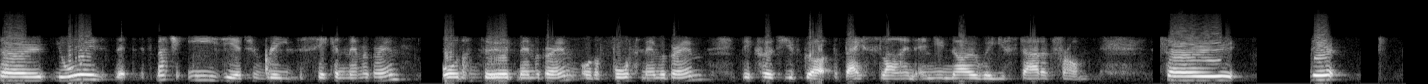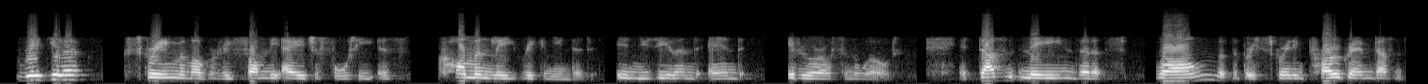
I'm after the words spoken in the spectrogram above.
So you always, it's much easier to read the second mammogram or the third mammogram or the fourth mammogram because you've got the baseline and you know where you started from. So the regular screening mammography from the age of 40 is commonly recommended in New Zealand and everywhere else in the world. It doesn't mean that it's wrong that the breast screening program doesn't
